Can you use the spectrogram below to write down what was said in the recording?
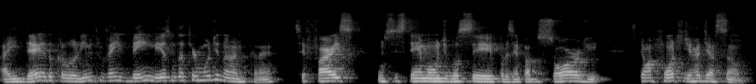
a ideia do calorímetro vem bem mesmo da termodinâmica, né? Você faz um sistema onde você, por exemplo, absorve, você tem uma fonte de radiação.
